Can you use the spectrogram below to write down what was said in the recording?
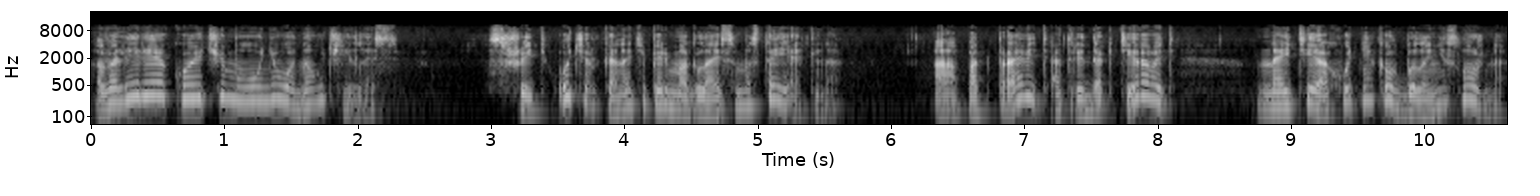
Валерия кое-чему у него научилась. Сшить очерк она теперь могла и самостоятельно. А подправить, отредактировать, найти охотников было несложно.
